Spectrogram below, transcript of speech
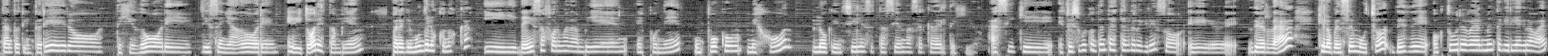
tanto tintoreros, tejedores, diseñadores, editores también, para que el mundo los conozca y de esa forma también exponer un poco mejor lo que en Chile se está haciendo acerca del tejido. Así que estoy súper contenta de estar de regreso. Eh, de verdad que lo pensé mucho. Desde octubre realmente quería grabar.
